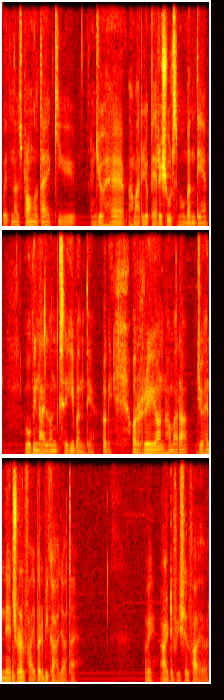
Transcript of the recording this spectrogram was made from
वो इतना स्ट्रॉन्ग होता है कि जो है हमारे जो पैराशूट्स वो बनते हैं। वो भी नायलॉन से ही बनते हैं ओके और रेयन हमारा जो है नेचुरल फाइबर भी कहा जाता है ओके आर्टिफिशियल फाइबर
